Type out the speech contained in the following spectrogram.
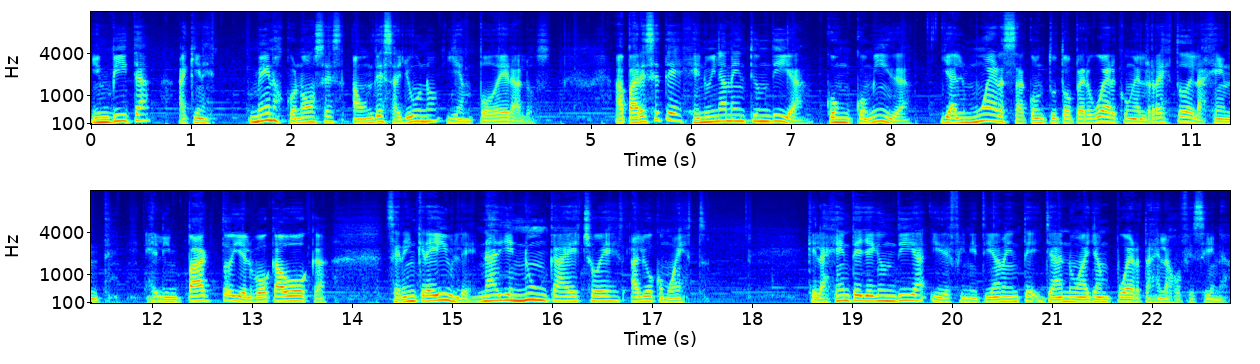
Invita a quienes menos conoces a un desayuno y empodéralos. Aparécete genuinamente un día con comida y almuerza con tu topperware con el resto de la gente. El impacto y el boca a boca será increíble. Nadie nunca ha hecho algo como esto. Que la gente llegue un día y definitivamente ya no hayan puertas en las oficinas.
